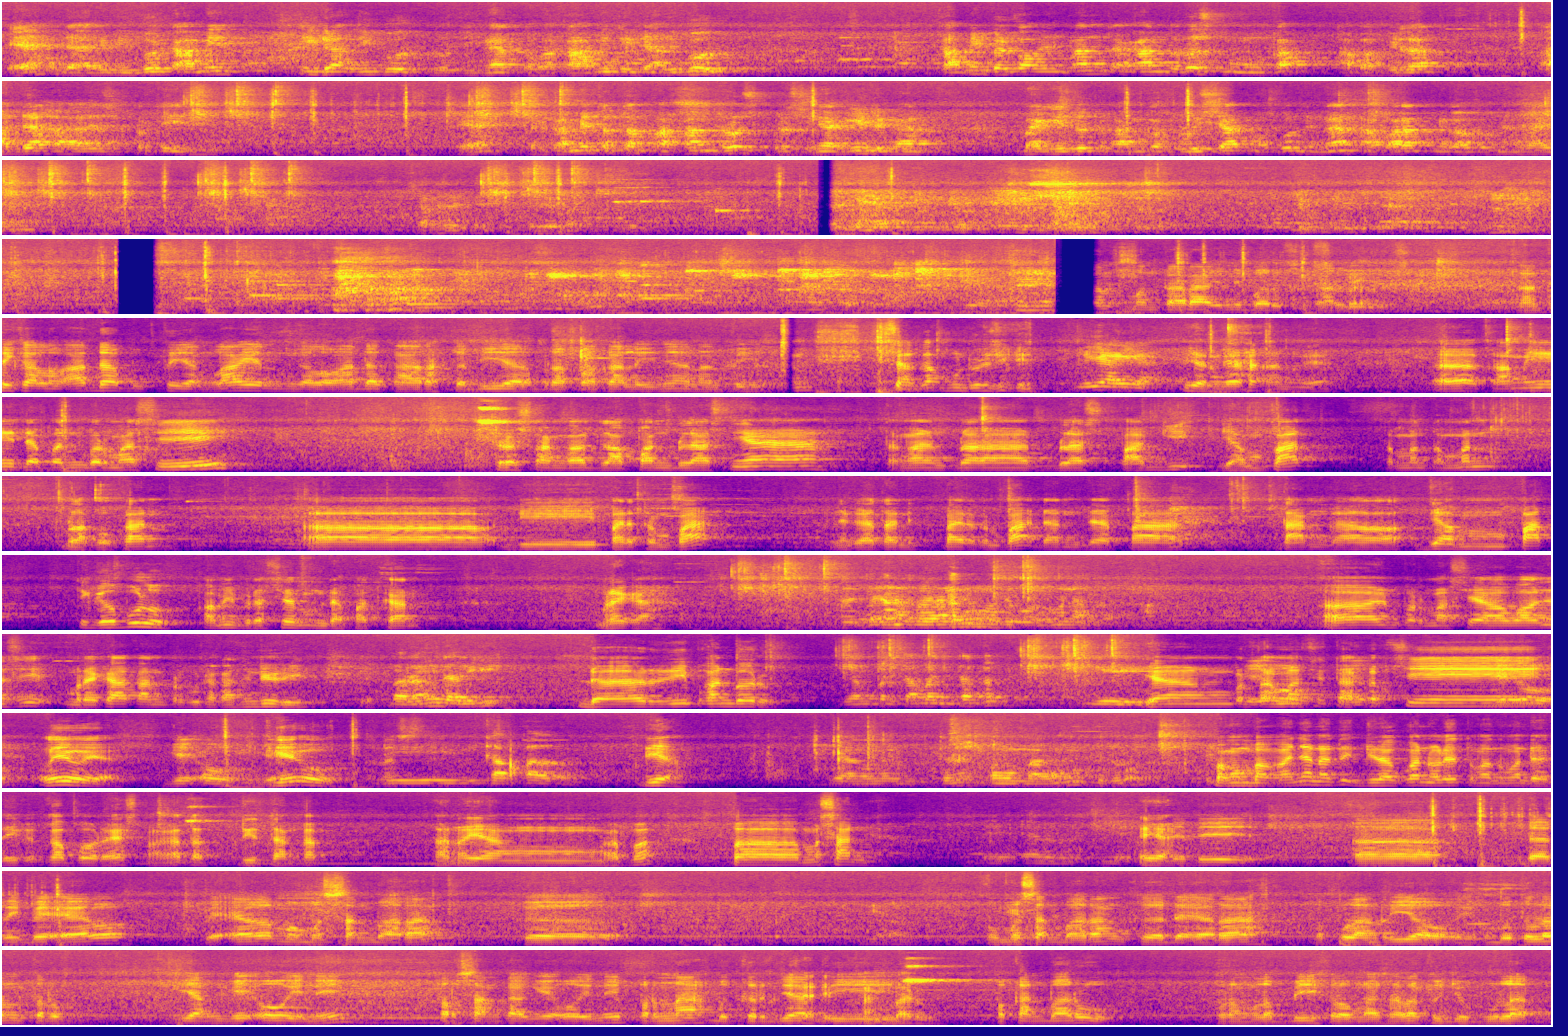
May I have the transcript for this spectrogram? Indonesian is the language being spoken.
ya dari libur kami tidak libur. Perlu diingat bahwa kami tidak libur. Kami berkomitmen akan terus mengungkap apabila ada hal seperti ini ya dan kami tetap akan terus bersinergi dengan baik itu dengan kepolisian maupun dengan aparat penegak hukum yang lainnya. Saya rasa sementara ini baru sekali. Nanti kalau ada bukti yang lain, kalau ada ke arah ke dia berapa kalinya nanti Bisa agak mundur sedikit. Iya, iya. Biar nggak anu ya. Eh, kami dapat informasi terus tanggal 18-nya tanggal 14 pagi jam 4 teman-teman melakukan eh, di Parit Tempat penyegatan di Parit Tempat dan dapat tanggal jam 4.30 kami berhasil mendapatkan mereka. Rencana barang mau dibawa ke mana, Pak? Eh, informasi awalnya sih mereka akan pergunakan sendiri Barang dari dari Pekanbaru. yang pertama ditangkap di Yang pertama Geo, sih tangkap Geo. si. Leo ya, GO. Geo. di kapal Dia. yang terus pengembangan gitu. Pengembangannya nanti dilakukan oleh teman-teman dari Kapolres, maka ditangkap karena yang apa pemesannya. BL. iya. Iya. Jadi eh, dari BL, BL memesan barang ke memesan barang ke daerah Kepulauan Riau. Ya, Kebetulan ter- yang GO ini tersangka GO ini pernah bekerja Dari di Pekanbaru. Pekanbaru kurang lebih kalau nggak salah tujuh bulan.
